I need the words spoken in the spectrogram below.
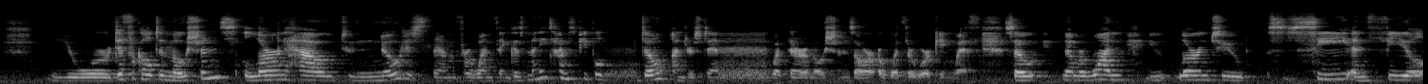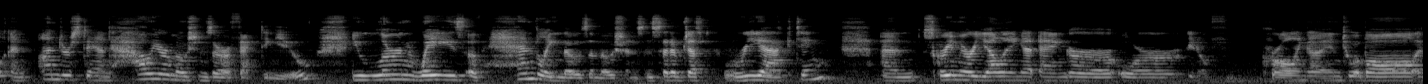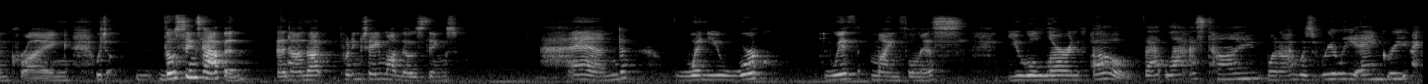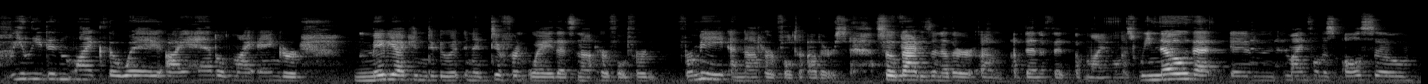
your difficult emotions, learn how to notice them for one thing, because many times people don't understand what their emotions are or what they're working with. So, number one, you learn to see and feel and understand how your emotions are affecting you. You learn ways of handling those emotions instead of just reacting and screaming or yelling at anger or, you know, crawling uh, into a ball and crying, which those things happen. And I'm not putting shame on those things. And when you work with mindfulness, you will learn oh, that last time when I was really angry, I really didn't like the way I handled my anger. Maybe I can do it in a different way that's not hurtful for, for me and not hurtful to others. So, that is another um, a benefit of mindfulness. We know that in mindfulness also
